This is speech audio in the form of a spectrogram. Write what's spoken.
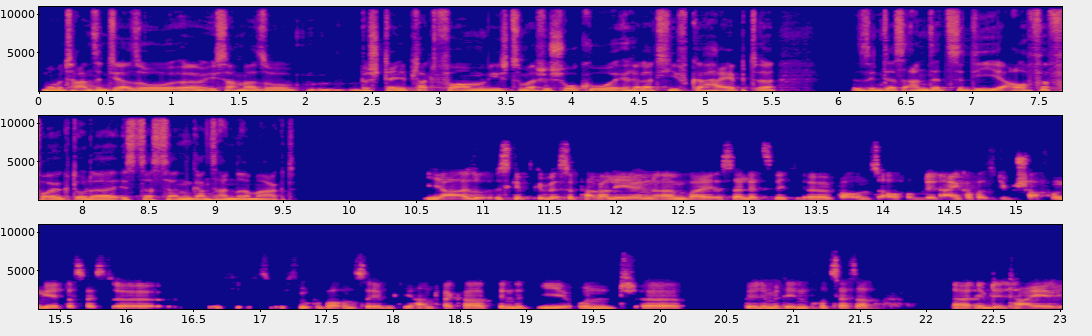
Momentan sind ja so, äh, ich sag mal so Bestellplattformen wie zum Beispiel Schoko relativ gehypt. Äh, sind das Ansätze, die ihr auch verfolgt oder ist das dann ein ganz anderer Markt? Ja, also es gibt gewisse Parallelen, ähm, weil es ja letztlich äh, bei uns auch um den Einkauf, also die Beschaffung geht. Das heißt, ich, ich, ich, suche bei uns eben die Handwerker, finde die und bilde mit denen Prozess ab. Im Detail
